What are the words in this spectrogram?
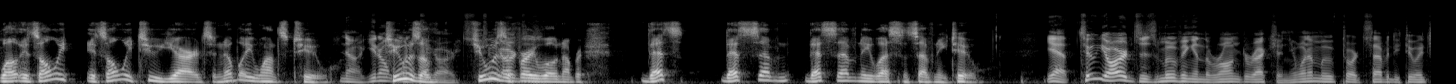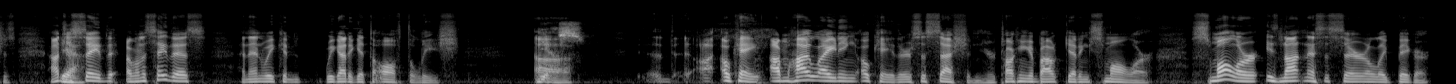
Well, it's only it's only two yards, and nobody wants two. No, you don't two want is a two yards. two is a yards very low number. That's that's seven that's seventy less than seventy two. Yeah, two yards is moving in the wrong direction. You want to move towards 72 inches. I'll just Yeah. say that I want to say this, and then we can we got to get to off the leash. Uh, yes. I- okay, I'm highlighting. Okay, there's a session. You're talking about getting smaller. Smaller is not necessarily bigger.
